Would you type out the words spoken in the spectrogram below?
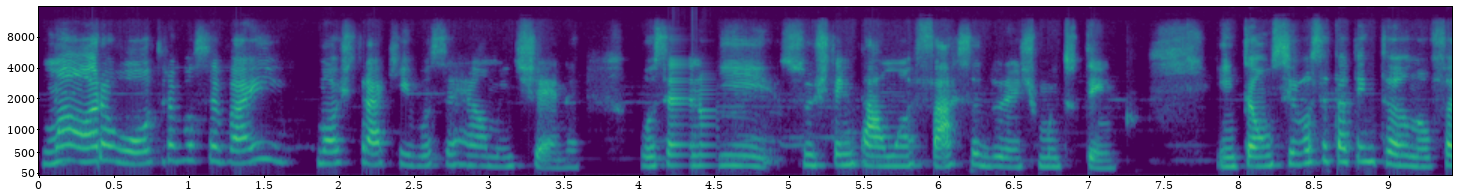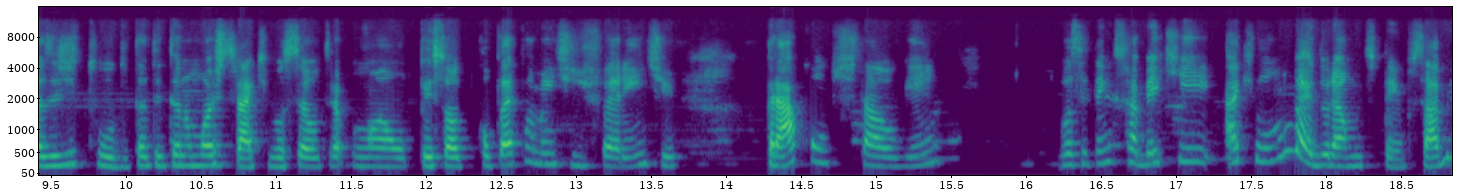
uma hora ou outra você vai mostrar quem você realmente é, né? Você não vai sustentar uma farsa durante muito tempo. Então, se você está tentando fazer de tudo, está tentando mostrar que você é outra, uma pessoa completamente diferente para conquistar alguém, você tem que saber que aquilo não vai durar muito tempo, sabe?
